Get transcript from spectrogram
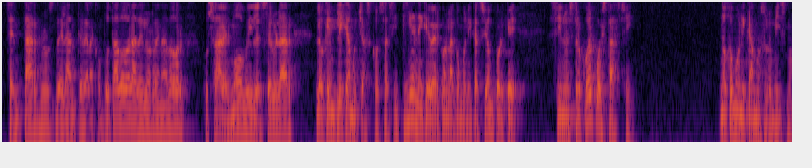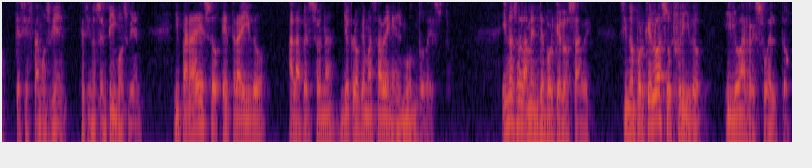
Sentarnos delante de la computadora, del ordenador, usar el móvil, el celular, lo que implica muchas cosas y tiene que ver con la comunicación porque si nuestro cuerpo está así, no comunicamos lo mismo que si estamos bien, que si nos sentimos bien. Y para eso he traído a la persona, yo creo que más sabe en el mundo de esto. Y no solamente porque lo sabe, sino porque lo ha sufrido y lo ha resuelto,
